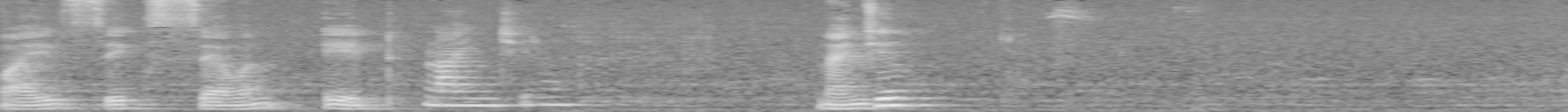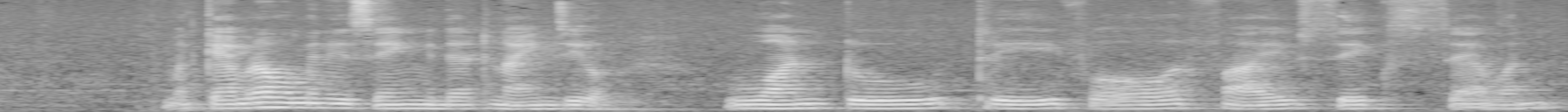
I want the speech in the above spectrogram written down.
5 6 7 8 90 90 my camera woman is saying me that 90 1 2 3 4 5 6 7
